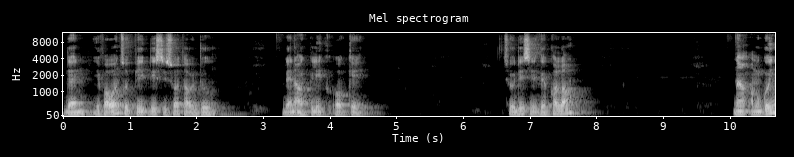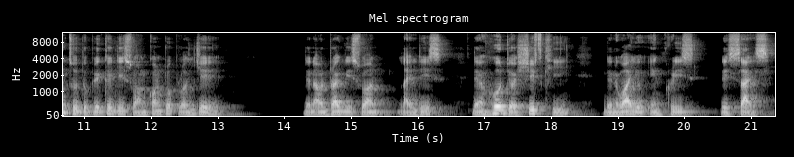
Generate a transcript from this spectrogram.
Then if I want to pick this is what I'll do. Then I'll click OK so this is the color now I'm going to duplicate this one Ctrl plus J. Then I'll drag this one like this. Then hold your shift key. Then while you increase the size.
